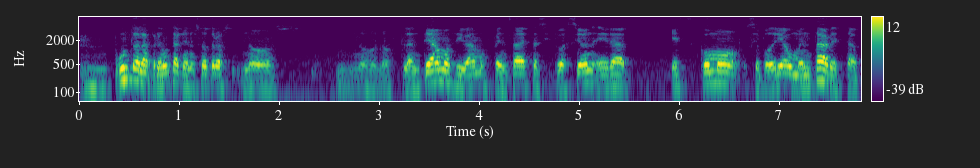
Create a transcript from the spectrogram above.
punto la pregunta que nosotros nos, nos, planteamos, digamos, pensada esta situación, era es cómo se podría aumentar esta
